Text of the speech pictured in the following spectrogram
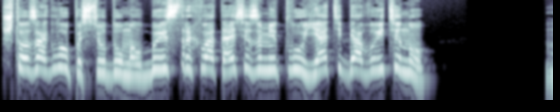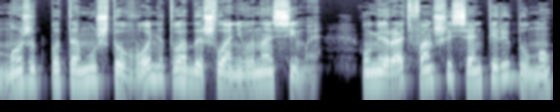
«Что за глупость удумал? Быстро хватайся за метлу, я тебя вытяну!» Может, потому что вонь от воды шла невыносимая. Умирать Фан Шисянь передумал.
